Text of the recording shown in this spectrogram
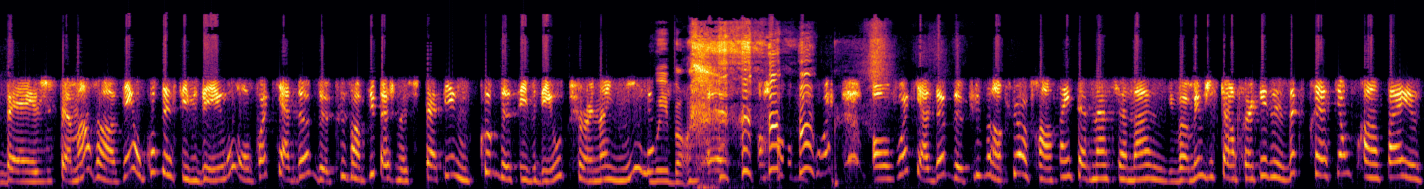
Ben justement, j'en viens au cours de ces vidéos. On voit qu'il adopte de plus en plus. Parce que je me suis tapé une coupe de ces vidéos depuis un an et demi. Oui, bon. Euh, on voit, qu'il adopte de plus en plus un français international. Il va même jusqu'à emprunter des expressions françaises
